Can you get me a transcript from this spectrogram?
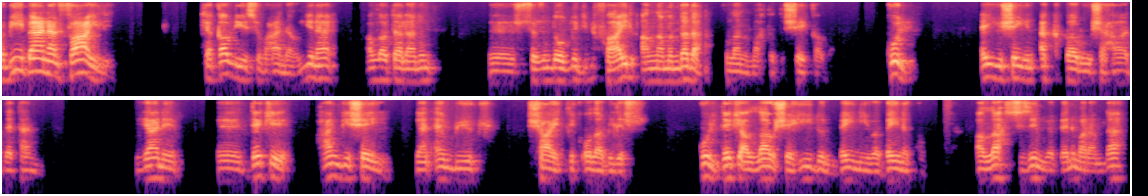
Ve bi banen faili ke kavlihi subhanehu yine allah Teala'nın e, sözünde olduğu gibi fail anlamında da kullanılmaktadır şey kavramı. Kul eyyü şeyin ekberu şehadeten yani e, de ki hangi şey yani en büyük şahitlik olabilir? Kul de ki Allahu şehidun beyni ve beynekum. Allah sizin ve benim aramda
